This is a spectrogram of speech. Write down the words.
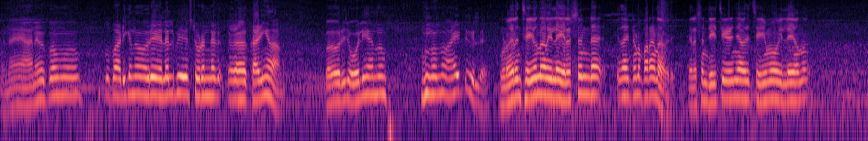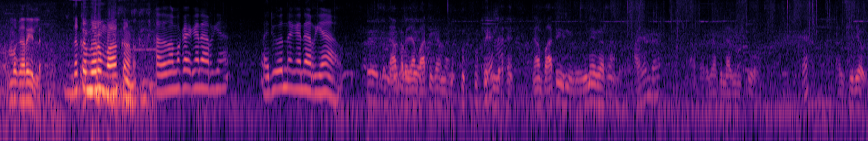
പിന്നെ ഞാനിപ്പം ഇപ്പോൾ പഠിക്കുന്ന ഒരു എൽ എൽ ബി സ്റ്റുഡന്റ് കഴിഞ്ഞതാണ്. ഇപ്പോൾ ഒരു ജോലിയൊന്നും ഒന്നൊന്നും ആയിട്ടുമില്ല. ഗുണകരം ചെയ്യുമെന്ന് അറിയില്ല. ഇലക്ഷന്റെ ഇതായിട്ടാണ് പറയണത് അവർ ഇലക്ഷൻ ജയിച്ചു കഴിഞ്ഞാൽ അവർ ചെയ്യുമോ ഇല്ലയോ എന്ന് നമുക്കറിയില്ല. ഇതൊക്കെ വെറും വാക്കാണ്. അത് നമുക്ക് എങ്ങനെ അറിയാം? വരുമെന്ന് എങ്ങനെ അറിയാം? ഞാൻ പറയാം ഞാൻ പാർട്ടിക്കാരനാണ്. ഞാൻ പാർട്ടി യൂണിയൻകാരനാണ്. പിന്നെ അത് ഇഷ്യൂ അത് ശരിയാവും.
